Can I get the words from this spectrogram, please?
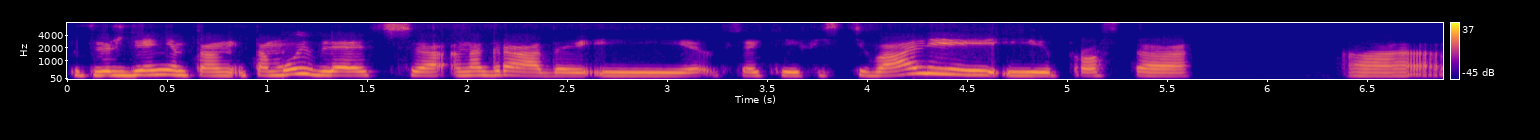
подтверждением тому являются награды и всякие фестивали, и просто а,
